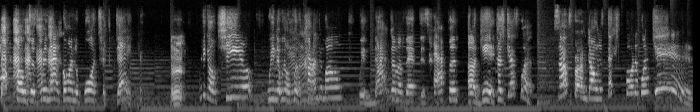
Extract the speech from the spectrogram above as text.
down. soldiers. We're not going to war today. Mm, We gonna chill. We know we're gonna put a Mhm. condom on. We're not gonna let this happen again. Cause guess what? Some sperm donors they have more than one kid.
